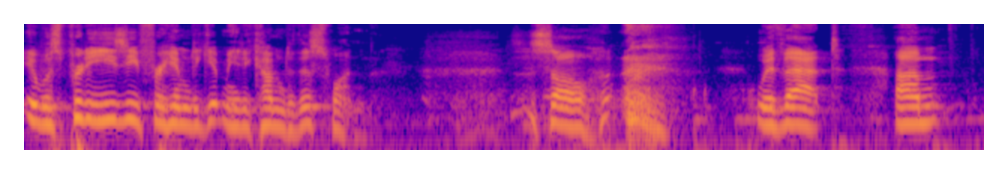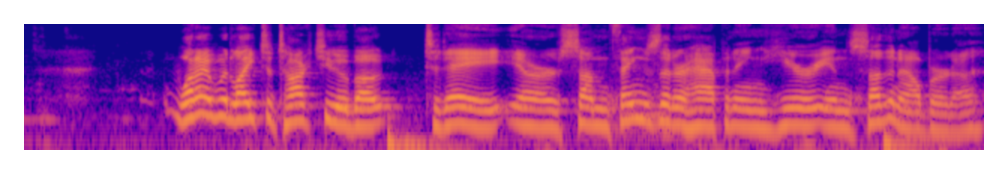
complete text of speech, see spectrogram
it was pretty easy for him to get me to come to this one. So, with that, um, what I would like to talk to you about today are some things that are happening here in southern Alberta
